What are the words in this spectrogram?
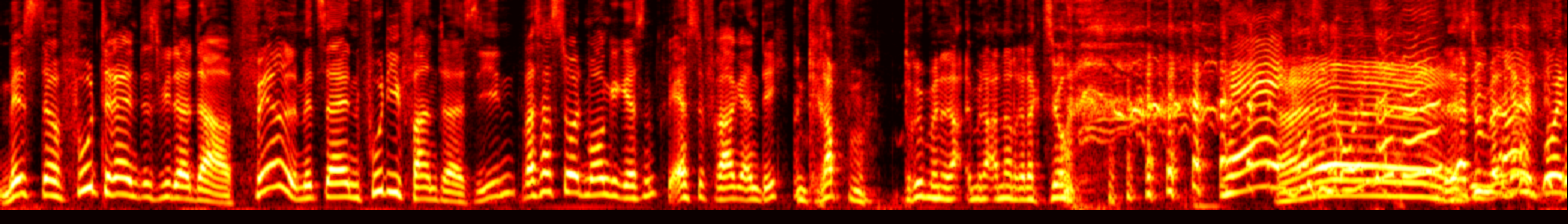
Mr. Foodtrend ist wieder da. Phil mit seinen Foodie-Fantasien. Was hast du heute Morgen gegessen? Erste Frage an dich. Ein Krapfen. Drüben in einer, in einer anderen Redaktion. Hey, wo sind unsere? Ja, tut mir ich habe ihn vorhin,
